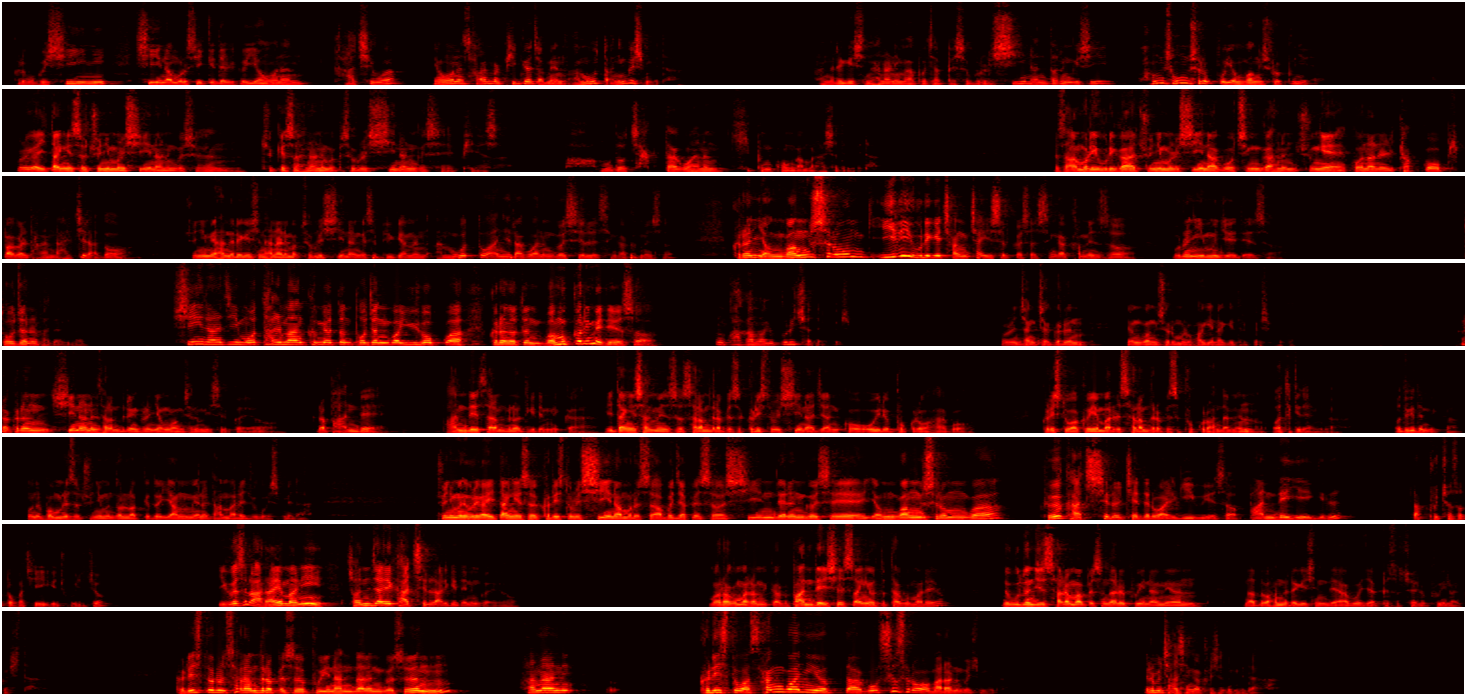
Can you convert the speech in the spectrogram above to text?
그리고 그 시인이 시인함으로써 있게 될 그 영원한 가치와 영원한 삶을 비교하자면 아무것도 아닌 것입니다. 하늘에 계신 하나님 아버지 앞에서 우리를 시인한다는 것이 황송스럽고 영광스러울 뿐이에요. 우리가 이 땅에서 주님을 시인하는 것은 주께서 하나님 앞에서 우리를 시인하는 것에 비해서 너무도 작다고 하는 깊은 공감을 하셔야 됩니다. 그래서 아무리 우리가 주님을 시인하고 증거하는 중에 고난을 겪고 핍박을 당한다 할지라도 주님이 하늘에 계신 하나님 앞에서 우리를 시인하는 것에 비교하면 아무것도 아니라고 하는 것을 생각하면서 그런 영광스러운 일이 우리에게 장차 있을 것을 생각하면서 우리는 이 문제에 대해서 도전을 받아야 된다고. 시인하지 못할 만큼의 어떤 도전과 유혹과 그런 어떤 머뭇거림에 대해서 과감하게 뿌리쳐야 되는 것입니다. 우리는 장차 그런 영광스러움을 확인하게 될 것입니다. 그러나 그런 시인하는 사람들은 그런 영광스러움이 있을 거예요. 그러나 반대, 반대 사람들은 어떻게 됩니까? 이 땅에 살면서 사람들 앞에서 그리스도를 시인하지 않고 오히려 부끄러워하고 그리스도와 그의 말을 사람들 앞에서 부끄러워한다면 어떻게 되는가? 어떻게 됩니까? 오늘 본문에서 주님은 놀랍게도 양면을 다 말해주고 있습니다. 주님은 우리가 이 땅에서 그리스도를 시인함으로써 아버지 앞에서 시인되는 것의 영광스러움과 그 가치를 제대로 알기 위해서 반대 얘기를 딱 붙여서 똑같이 얘기해 주고 있죠. 이것을 알아야만이 전자의 가치를 알게 되는 거예요. 뭐라고 말합니까? 그 반대의 실상이 어떻다고 말해요? 누구든지 사람 앞에서 나를 부인하면 나도 하늘에 계신 내 아버지 앞에서 저희를 부인할 것이다. 그리스도를 사람들 앞에서 부인한다는 것은 하나님 그리스도와 상관이 없다고 스스로 말하는 것입니다. 여러분 잘 생각하셔야 됩니다.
